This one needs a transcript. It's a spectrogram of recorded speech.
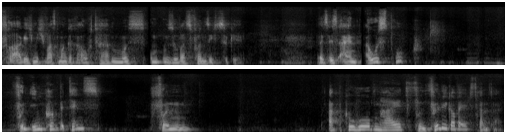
frage ich mich, was man geraucht haben muss, um, um sowas von sich zu geben. Es ist ein Ausdruck von Inkompetenz, von Abgehobenheit, von völliger Weltfremdheit.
